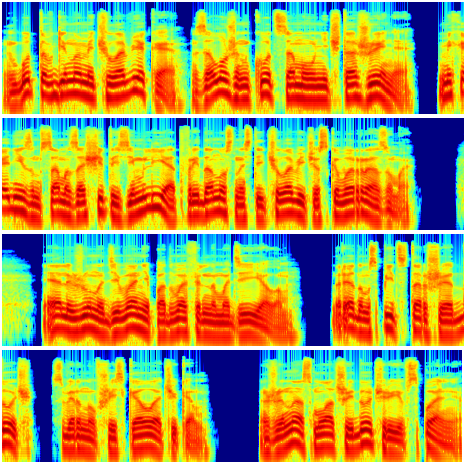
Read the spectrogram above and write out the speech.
Будто в геноме человека заложен код самоуничтожения, механизм самозащиты Земли от вредоносности человеческого разума. Я лежу на диване под вафельным одеялом. Рядом спит старшая дочь, свернувшись калачиком. Жена с младшей дочерью в спальне.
